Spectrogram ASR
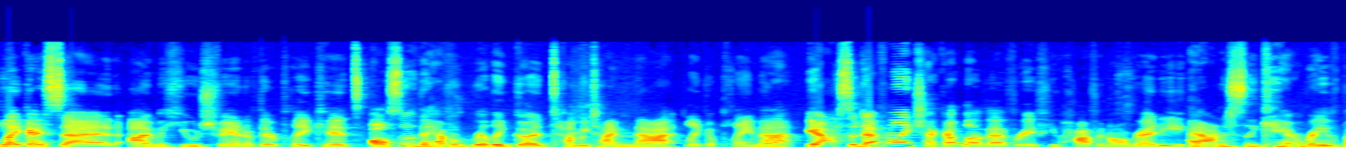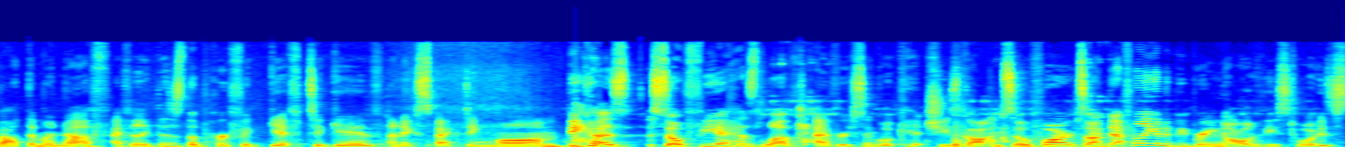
Like I said, I'm a huge fan of their play kits. Also, they have a really good tummy time mat, like a play mat. Yeah, so definitely check out Lovevery if you haven't already. I honestly can't rave about them enough. I feel like this is the perfect gift to give an expecting mom because Sophia has loved loved every single kit she's gotten so far. So I'm definitely going to be bringing all of these toys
